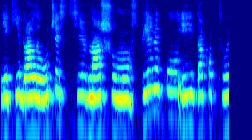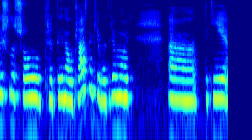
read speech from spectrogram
які брали участь в нашому спільнику. І так от вийшло, що третина учасників отримують е, такі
